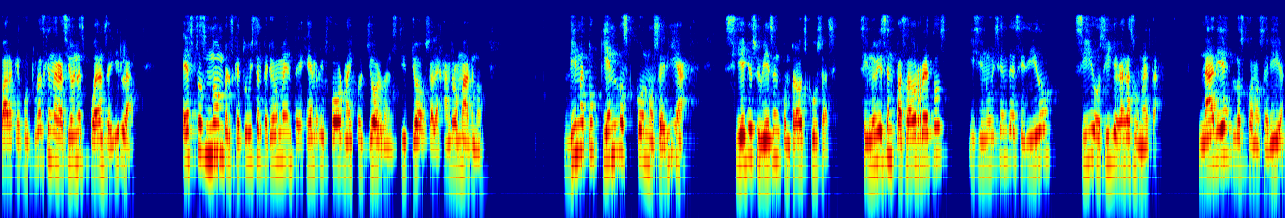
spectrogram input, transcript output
para que futuras generaciones puedan seguirla. Estos nombres que tuviste anteriormente, Henry Ford, Michael Jordan, Steve Jobs, Alejandro Magno, Dime tú quién los conocería si ellos hubiesen comprado excusas, si no hubiesen pasado retos y si no hubiesen decidido sí o sí llegar a su meta. Nadie los conocería.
